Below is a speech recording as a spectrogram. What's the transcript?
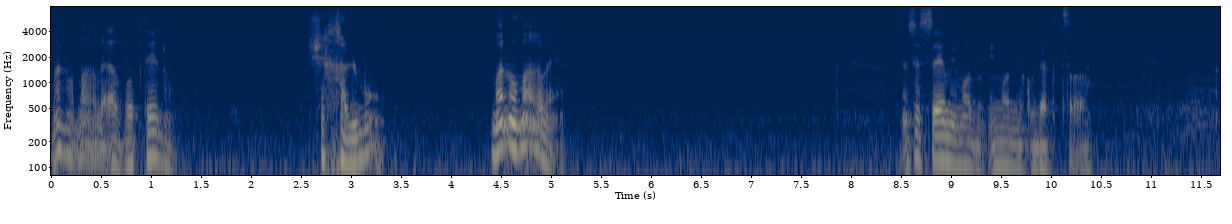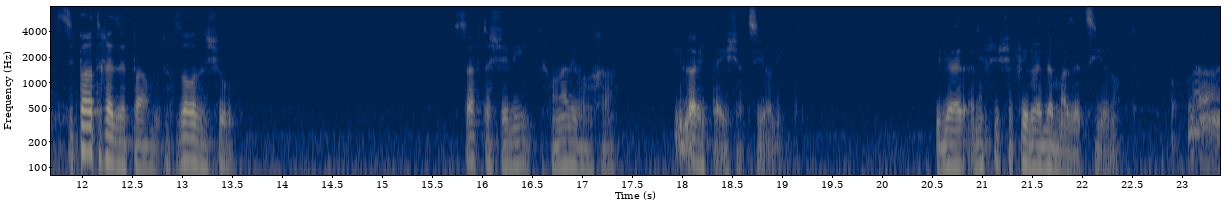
מה נאמר לאבותינו שחלמו? מה נאמר להם? אני רוצה לסיים עם עוד, עם עוד נקודה קצרה. סיפרתי לך את זה פעם, נחזור על זה שוב. סבתא שלי, זיכרונה לברכה, היא לא הייתה אישה ציונית. לא, אני חושב שאפילו לא ידעה מה זה ציונות. לא,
